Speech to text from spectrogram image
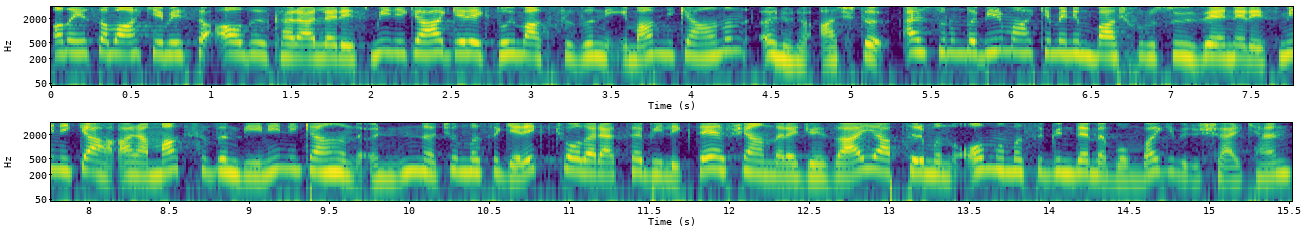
Anayasa Mahkemesi aldığı kararla resmi nikaha gerek duymaksızın imam nikahının önünü açtı. Erzurum'da bir mahkemenin başvurusu üzerine resmi nikah aranmaksızın dini nikahın önünün açılması gerekçe olarak da birlikte yaşayanlara cezai yaptırımın olmaması gündeme bomba gibi düşerken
